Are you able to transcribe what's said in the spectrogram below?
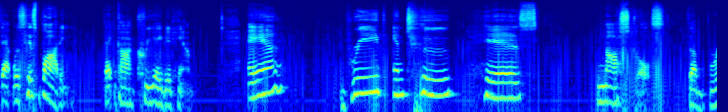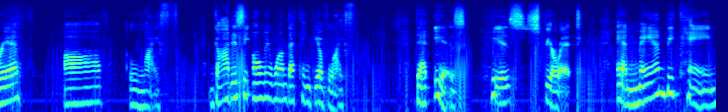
That was his body that God created him. And breathed into his nostrils the breath of life. God is the only one that can give life. That is his spirit. And man became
